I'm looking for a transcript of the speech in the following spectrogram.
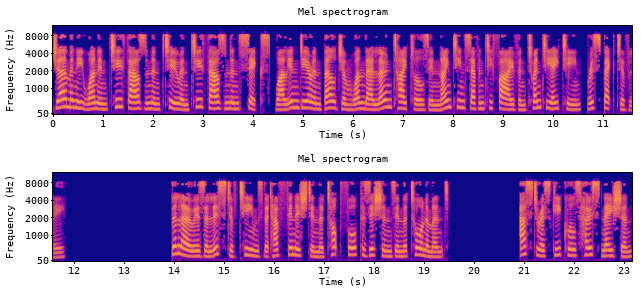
Germany won in 2002 and 2006, while India and Belgium won their lone titles in 1975 and 2018, respectively. Below is a list of teams that have finished in the top four positions in the tournament. Asterisk equals host nation.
